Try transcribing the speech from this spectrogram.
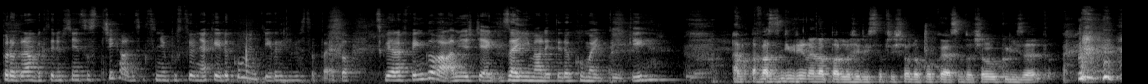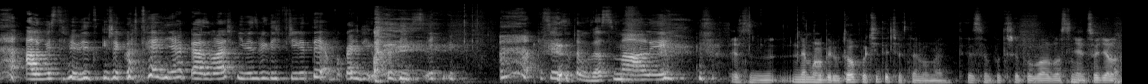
program, ve kterém jste něco stříhal, vždycky jste mě pustil nějaký dokumentík, takže byste to jako skvěle fingoval a mě ještě jak zajímaly ty dokumentíky. A, a vás nikdy nenapadlo, že když jste přišel do pokoje, já jsem začal uklízet? ale vy jste mi vždycky řekl, to je nějaká zvláštní věc, když přijdete a po každý uklízí. A jsme se tomu zasmáli. Já jsem nemohl být u toho počítače v ten moment. Já jsem potřeboval vlastně něco dělat.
